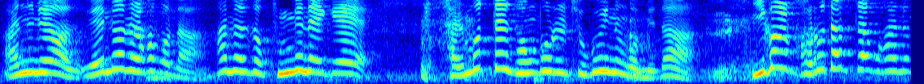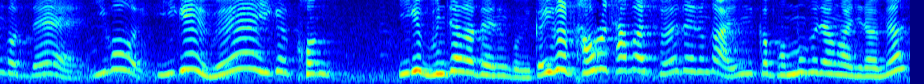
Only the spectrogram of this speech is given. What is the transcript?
아니면 외면을 하거나 하면서 국민에게 잘못된 정보를 주고 있는 겁니다. 이걸 바로잡자고 하는 건데 이거 이게 왜 이게 검 이게 문제가 되는 겁니까? 이걸 바로 잡아줘야 되는 거 아닙니까? 법무부 장관이라면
